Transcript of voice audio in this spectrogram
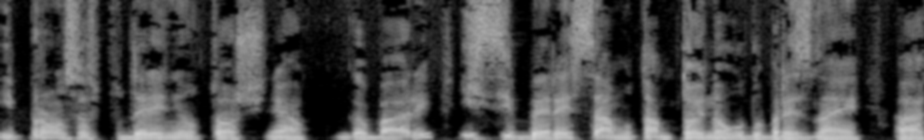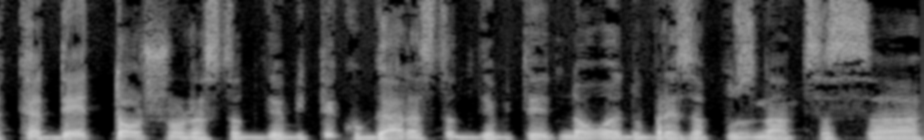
и пръвно са споделени от още няколко габари и си бере само там. Той много добре знае а, къде точно растат гъбите, кога растат гъбите. Много е добре запознат с а,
